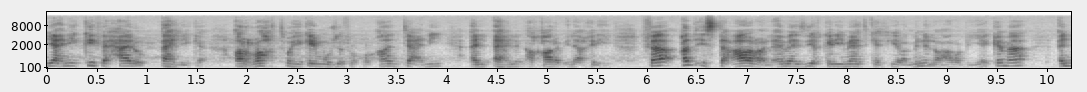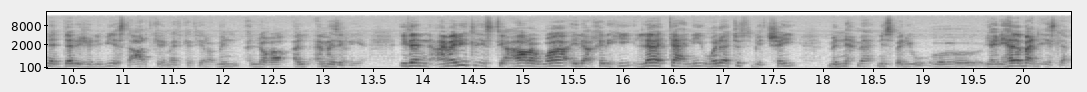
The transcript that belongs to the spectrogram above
يعني كيف حال أهلك؟ الرهط وهي كلمة موجودة في القرآن تعني الأهل الأقارب إلى آخره. فقد استعار الأمازيغ كلمات كثيرة من العربية كما أن الدارجة الليبية استعارت كلمات كثيرة من اللغة الأمازيغية. إذا عملية الاستعارة وإلى آخره لا تعني ولا تثبت شيء من نحمة نسبة يعني هذا بعد الإسلام.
